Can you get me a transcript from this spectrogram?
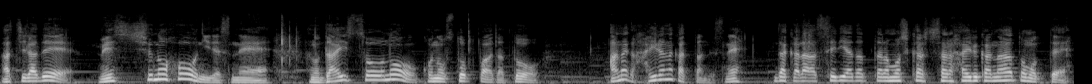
あちらでメッシュの方にですね、あのダイソーのこのストッパーだと穴が入らなかったんですね。だからセリアだったらもしかしたら入るかなと思って、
